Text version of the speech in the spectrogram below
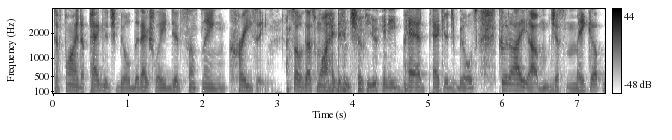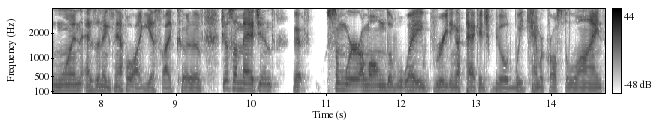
to find a package build that actually did something crazy. So that's why I didn't show you any bad package builds. Could I um, just make up one as an example? I guess I could have. Just imagined that somewhere along the way reading a package build, we came across the line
